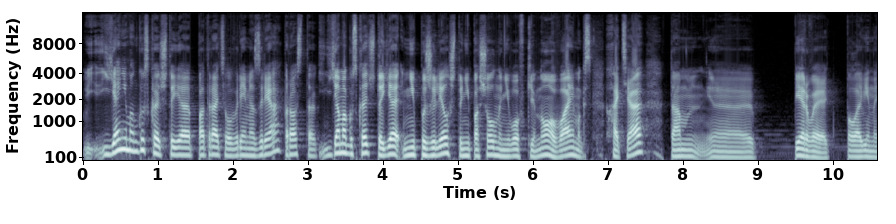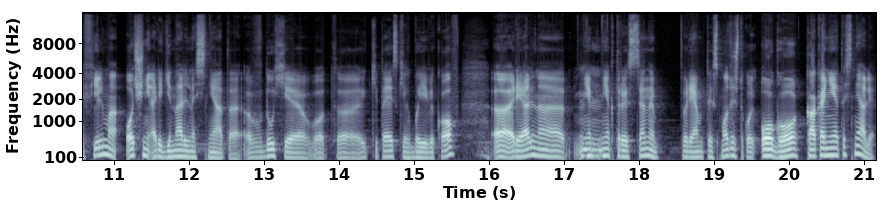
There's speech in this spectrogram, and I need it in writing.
я не могу сказать, что я потратил время зря, просто я могу сказать, что я не пожалел, что не пошел на него в кино, в IMAX, хотя там э, первая половина фильма очень оригинально снята, в духе вот э, китайских боевиков. Э, реально не- Мгм. некоторые сцены прям ты смотришь такой, ого, как они это сняли.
